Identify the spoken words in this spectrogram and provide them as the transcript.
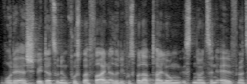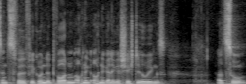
wurde erst später zu einem Fußballverein, also die Fußballabteilung ist 1911, 1912 gegründet worden, auch eine, auch eine geile Geschichte übrigens dazu.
